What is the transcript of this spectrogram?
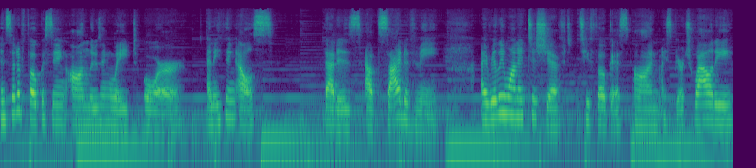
instead of focusing on losing weight or anything else that is outside of me, I really wanted to shift to focus on my spirituality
